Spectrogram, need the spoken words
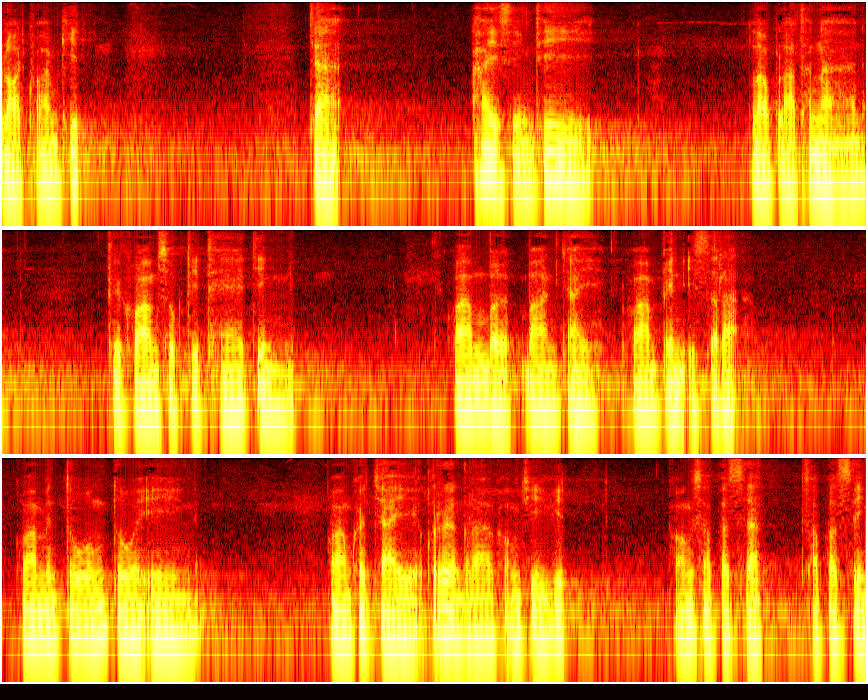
ปลอดความคิด จะ ให้สิ่งที่เราปรารถนานะคือความสุขที่แท้จริง ความเบิกบานใจ ความเป็นอิสระ ความเป็นตัวของตัวเอง ความเข้าใจเรื่องราวของชีวิต ของสรรพสัตว์สรรพสิ่ง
